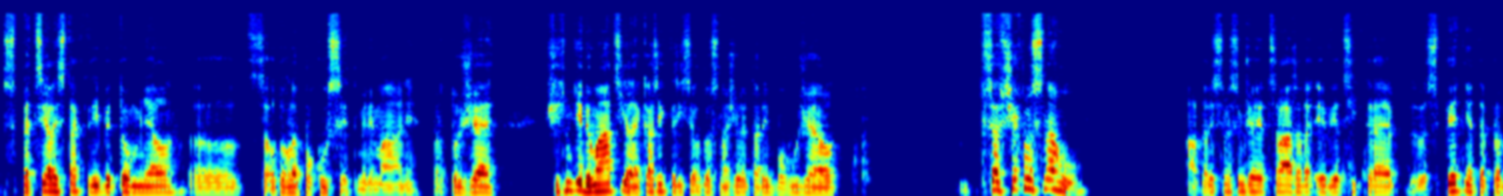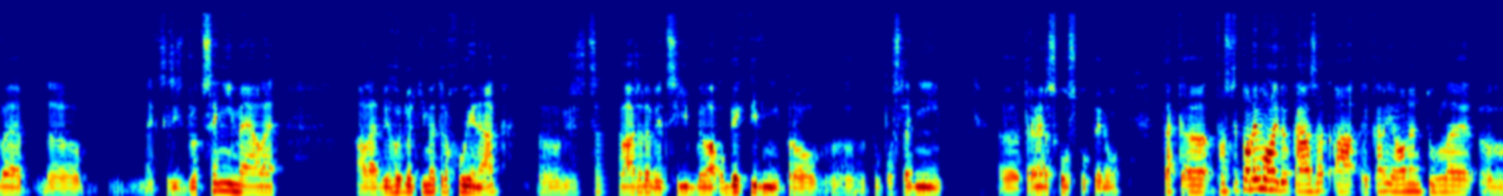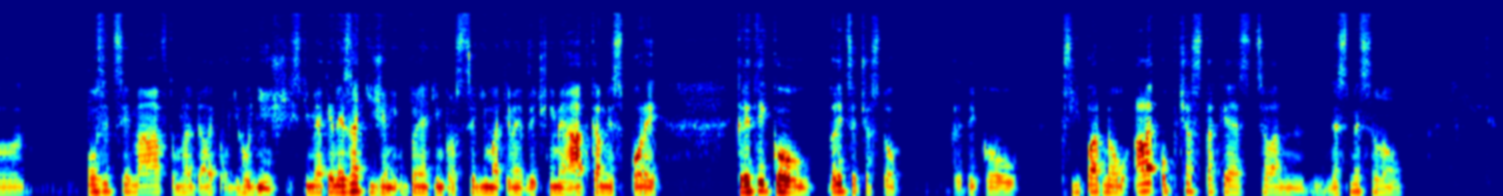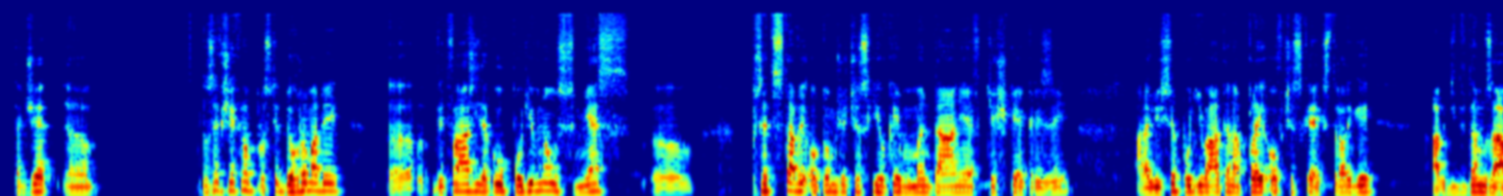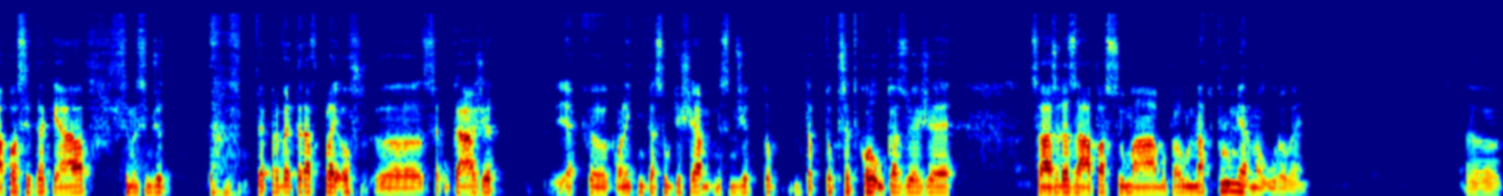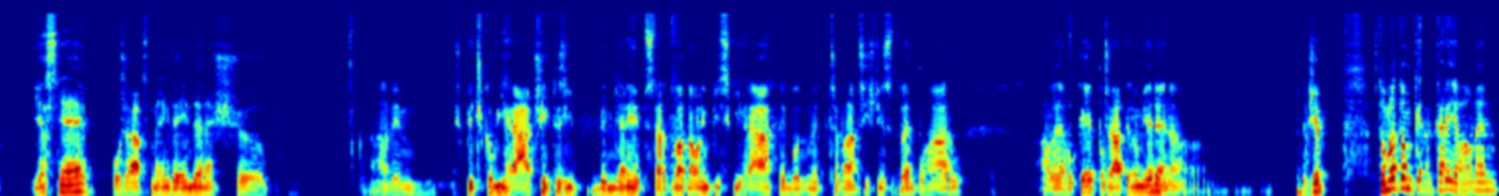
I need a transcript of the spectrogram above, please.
specialista, který by to měl uh, se o tohle pokusit minimálně, protože všichni ti domácí lékaři, kteří se o to snažili, tady bohužel přes všechnu snahu, a tady si myslím, že je celá řada i věcí, které zpětně teprve, uh, nechci říct doceníme, ale, ale vyhodnotíme trochu jinak, uh, že celá řada věcí byla objektivní pro tu poslední trenerskou skupinu, tak eh, prostě to nemohli dokázat a Kari Lonen tuhle eh, pozici má v tomhle daleko výhodnější. S tím, jak je nezatížený úplně tím prostředím a těmi věčnými hádkami, spory, kritikou, velice často kritikou případnou, ale občas také zcela nesmyslnou. Takže eh, to se všechno prostě dohromady vytváří takovou podivnou směs představy o tom, že český hokej momentálně je v těžké krizi ale když se podíváte na playoff České extraligy a vidíte tam zápasy, tak já si myslím, že teprve teda v playoff se ukáže, jak kvalitní ta soutěž. Já myslím, že to, to, to předkolo ukazuje, že celá řada zápasů má opravdu nadprůměrnou úroveň. Uh, jasně, pořád jsme někde jinde než uh, já nevím, špičkoví hráči, kteří by měli startovat na olympijských hrách nebo třeba na příštím světovém poháru, ale hokej je pořád jenom jeden. Takže v tomhle tom Kari Jalonen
